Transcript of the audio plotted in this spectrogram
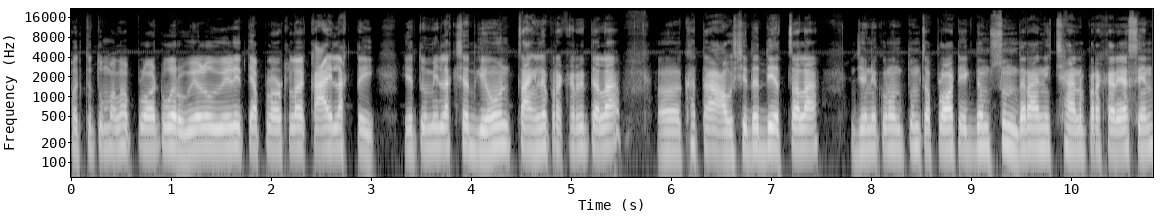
फक्त तुम्हाला प्लॉटवर वेळोवेळी त्या प्लॉटला काय लागतंय हे तुम्ही लक्षात घेऊन चांगल्या प्रकारे त्याला खतं औषधं देत चला. जेणेकरून तुमचा प्लॉट एकदम सुंदर आणि छान प्रकारे असेल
